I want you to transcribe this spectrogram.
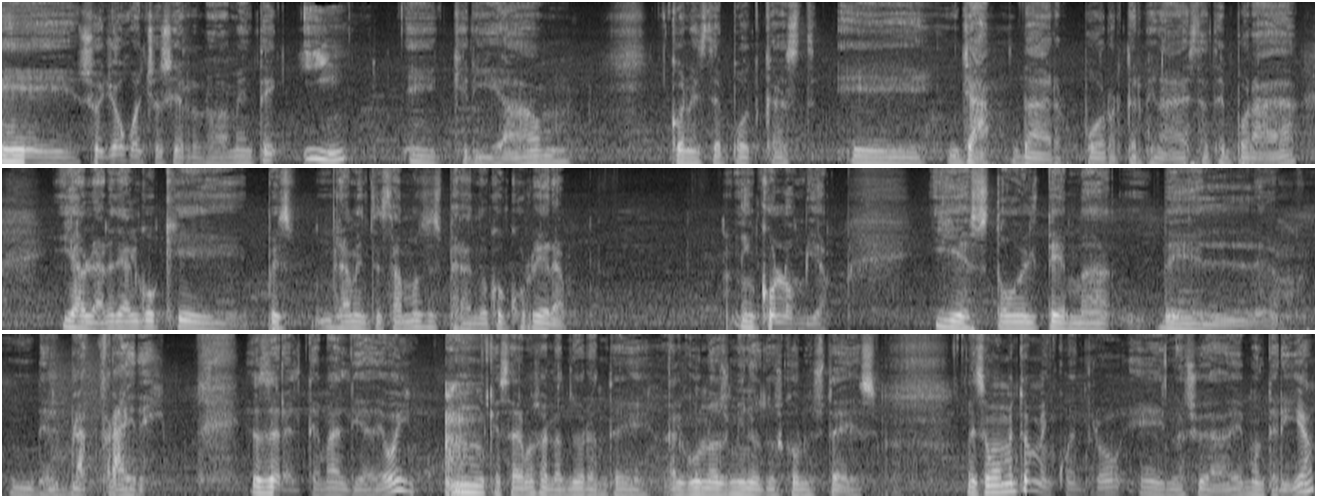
Eh, soy yo, Juancho Sierra, nuevamente, y eh, quería con este podcast eh, ya dar por terminada esta temporada y hablar de algo que pues realmente estamos esperando que ocurriera en Colombia y es todo el tema del, del Black Friday. Ese será el tema del día de hoy, que estaremos hablando durante algunos minutos con ustedes. En este momento me encuentro en la ciudad de Montería,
